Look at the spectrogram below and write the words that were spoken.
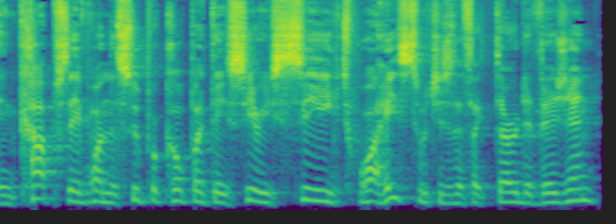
In cups, they've won the Supercoppa de Serie C twice, which is the like third division.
